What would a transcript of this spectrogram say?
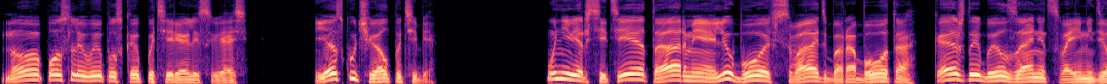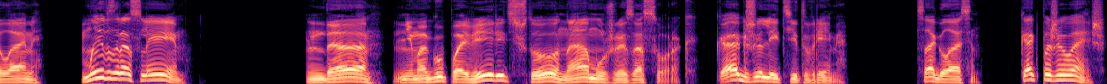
но после выпуска потеряли связь. Я скучал по тебе. Университет, армия, любовь, свадьба, работа. Каждый был занят своими делами. Мы взрослеем. Да, не могу поверить, что нам уже за сорок. Как же летит время. Согласен. Как поживаешь?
